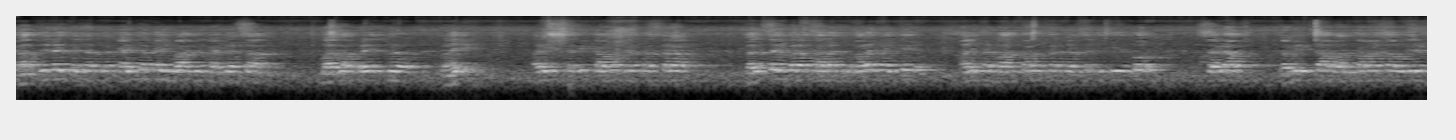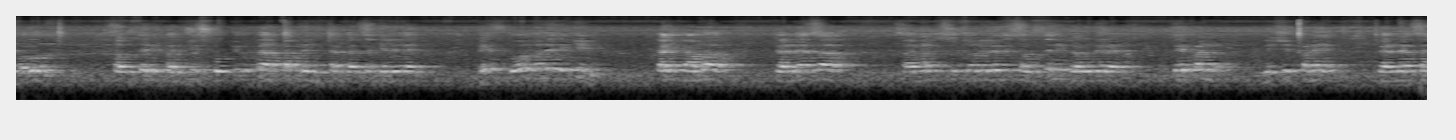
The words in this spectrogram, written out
घातलेलं आहे. त्याच्यातनं काही ना काही मार्ग काढण्याचा माझा प्रयत्न राहील. आणि सगळी कामं करत असताना खर्चही बराच आला तुम्हाला माहिती आहे. त्या बांधकामाचा खर्च किती येतो? सगळ्या जमिनीचा बांधकामाचा वगैरे भरून संस्थेने पंचवीस कोटी रुपये आतापर्यंत खर्च केलेले आहे हे दोन मध्ये देखील काही कामं करण्याचं साहेबांनी सुचवलेले संस्थेने ठरवलेलं आहे. ते पण निश्चितपणे करण्याचा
